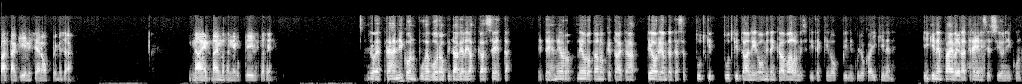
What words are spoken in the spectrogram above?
päästään kiinni siihen oppimiseen. Näin, näin mä sen niin kuin tiivistäisin. Joo, ja tähän Nikon puheenvuoroon pitää vielä jatkaa se, että eihän neuro, neurotanoke tai tämä teoria, mitä tässä tutki, tutkitaan, niin on mitenkään valmis, että itsekin oppii niin kuin joka ikinen, ikinen päivä Jep. tai treenisessio niin kuin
